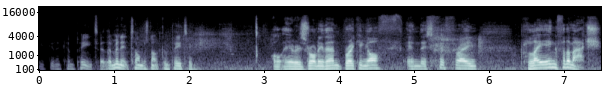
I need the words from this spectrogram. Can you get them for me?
You're going to compete. At the minute, Tom's not competing. Well, here is Ronnie then breaking off in this fifth frame, playing for the match.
